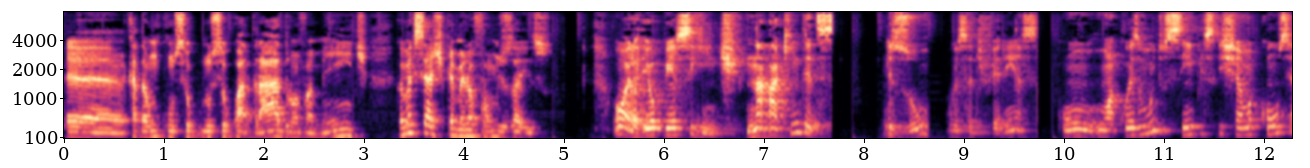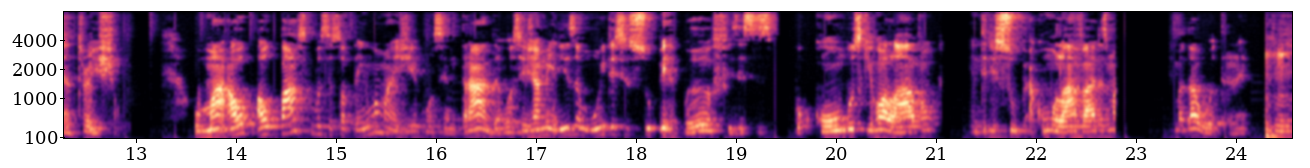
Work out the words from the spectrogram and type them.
É, cada um com seu, no seu quadrado novamente. Como é que você acha que é a melhor forma de usar isso? Olha, eu penso o seguinte: na a quinta edição usou um pouco essa diferença com uma coisa muito simples que chama concentration. Uma, ao, ao, passo que você só tem uma magia concentrada, você já ameniza muito esses super buffs, esses combos que rolavam entre super, acumular várias magias cima da outra, né? Uhum.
